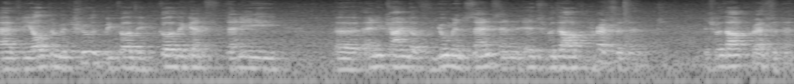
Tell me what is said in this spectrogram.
as the ultimate truth because it goes against any, uh, any kind of human sense and it's without precedent. It's without precedent.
